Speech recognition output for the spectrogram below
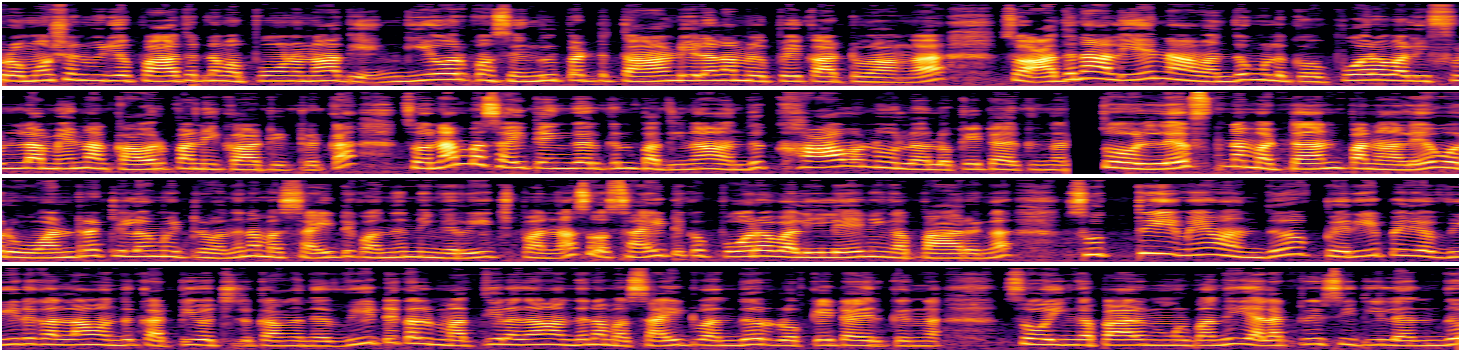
ப்ரொமோஷன் வீடியோ பார்த்துட்டு நம்ம போனோம்னா அது எங்கேயோ இருக்கும். செங்கல்பட்டு தாண்டிலாம் நம்மளுக்கு போய் காட்டுவாங்க. ஸோ அதனாலேயே நான் வந்து உங்களுக்கு போகிற வழி ஃபுல்லாமே நான் கவர் பண்ணி காட்டிகிட்ருக்கேன் ஸோ நம்ம சைட் எங்கே இருக்குதுன்னு பார்த்தீங்கன்னா வந்து காவனூரில் லொக்கேட்டாக இருக்குங்க. ஸோ லெஃப்ட் நம்ம டேர்ன் பண்ணாலே ஒரு ஒன்றரை கிலோமீட்டர் வந்து நம்ம சைட்டுக்கு வந்து நீங்கள் ரீச் பண்ணலாம். ஸோ சைட்டுக்கு போகிற வழியிலே நீங்கள் பாருங்கள் சுற்றியுமே வந்து பெரிய பெரிய வீடுகள்லாம் வந்து கட்டி வச்சுருக்காங்க. இந்த வீட்டு வீட்டுகள் மத்தியில் தான் வந்து நம்ம சைட் வந்து லொக்கேட் ஆகிருக்குங்க ஸோ இங்கே பாருங்கள் உங்களுக்கு வந்து எலக்ட்ரிசிட்டிலேருந்து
